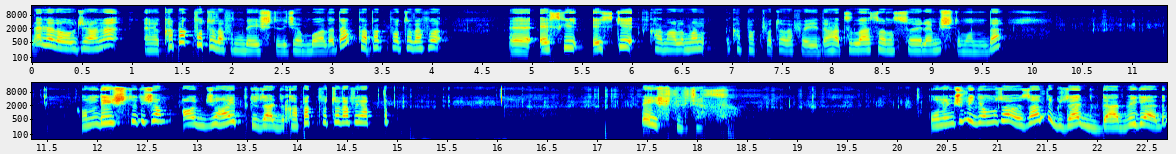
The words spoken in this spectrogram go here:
neler olacağını e, kapak fotoğrafını değiştireceğim bu arada. Kapak fotoğrafı e, eski eski kanalımın kapak fotoğrafıydı. Hatırlarsanız söylemiştim onu da. Onu değiştireceğim. Acayip güzel bir kapak fotoğrafı yaptım. Değiştireceğiz. 10. videomuza özel de güzel bir derbi geldi.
